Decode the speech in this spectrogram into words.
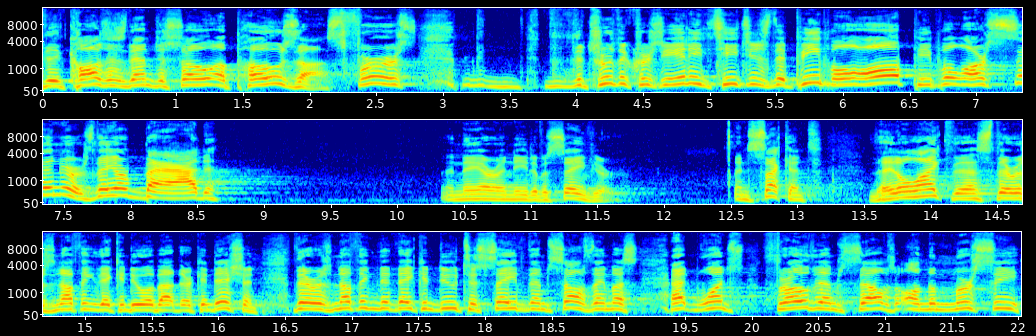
that causes them to so oppose us. First, the truth of Christianity teaches that people, all people, are sinners. They are bad, and they are in need of a Savior. And second, they don't like this. There is nothing they can do about their condition. There is nothing that they can do to save themselves. They must at once throw themselves on the mercy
